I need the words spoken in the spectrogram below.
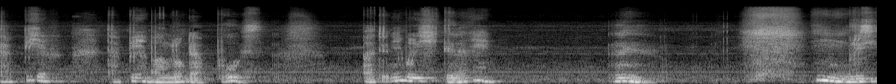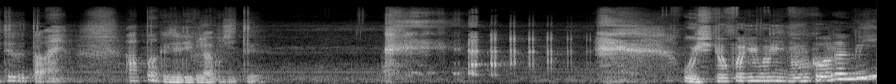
Tapi Tapi Abang Long dah post Patutnya boleh cerita lah kan? Hmm. Hmm boleh cerita ke tak eh Apa akan jadi kalau aku cerita? Wish RM25,000 korang ni.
